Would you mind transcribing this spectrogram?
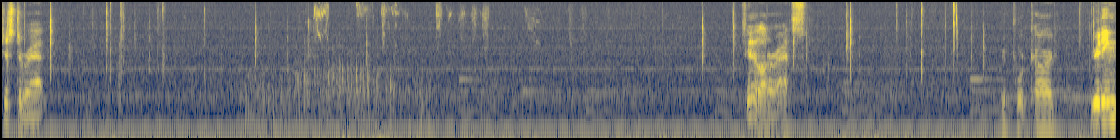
Just a rat. Let's get a lot of rats. Report card. Reading.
